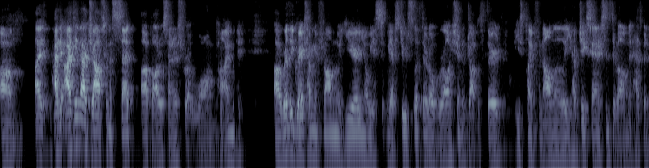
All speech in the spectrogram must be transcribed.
Um, I I, I think that draft's going to set up Ottawa Senators for a long time. Like, uh, Ridly Greig's having a phenomenal year. You know, we we have Stützle third overall. He shouldn't have dropped to third. He's playing phenomenally. You have Jake Sanderson's development has been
